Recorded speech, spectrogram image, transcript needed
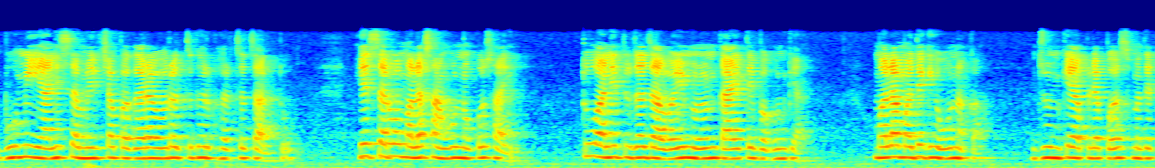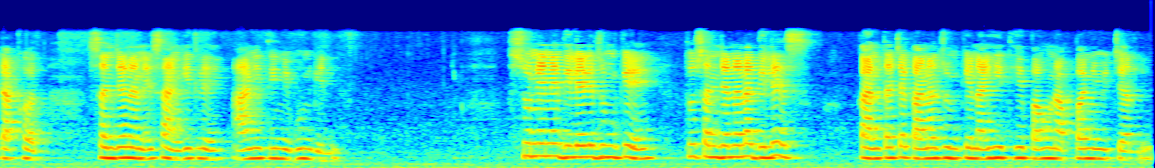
भूमी आणि समीरच्या पगारावरच घर खर्च चालतो. हे सर्व मला सांगू नकोस आई. तू आणि तुझा जावई मिळून काय ते बघून घ्या. मला मध्ये घेऊ नका. झुमके आपल्या पर्समध्ये टाकत संजनाने सांगितले आणि ती निघून गेली. सुनेने दिलेले झुमके तू संजनाला दिलेस? कांताच्या कानात झुमके नाहीत हे पाहून आप्पांनी विचारले.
